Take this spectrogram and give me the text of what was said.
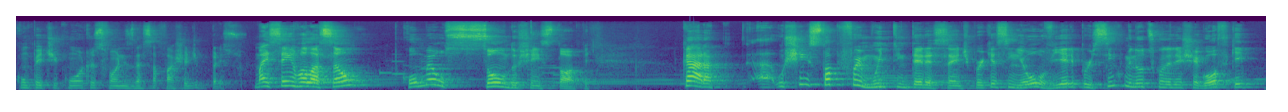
competir com outros fones dessa faixa de preço. Mas sem enrolação, como é o som do Chainstop? Cara, o Chainstop foi muito interessante, porque assim, eu ouvi ele por 5 minutos quando ele chegou, fiquei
